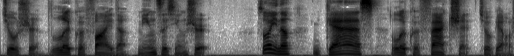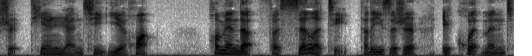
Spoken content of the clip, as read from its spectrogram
就是 liquefy 的名词形式，所以呢，gas liquefaction 就表示天然气液化。后面的 facility 它的意思是 equipment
